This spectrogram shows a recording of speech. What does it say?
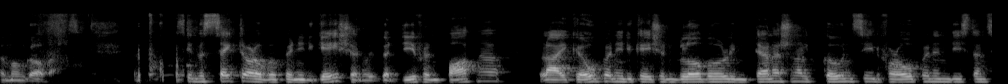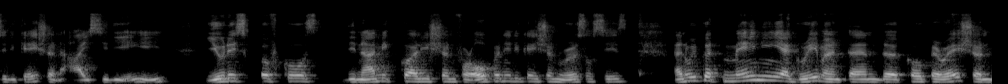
among others. Of course, in the sector of open education, we've got different partners like Open Education Global, International Council for Open and Distance Education, ICDE, UNESCO, of course, Dynamic Coalition for Open Education Resources. And we've got many agreement and uh, cooperation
